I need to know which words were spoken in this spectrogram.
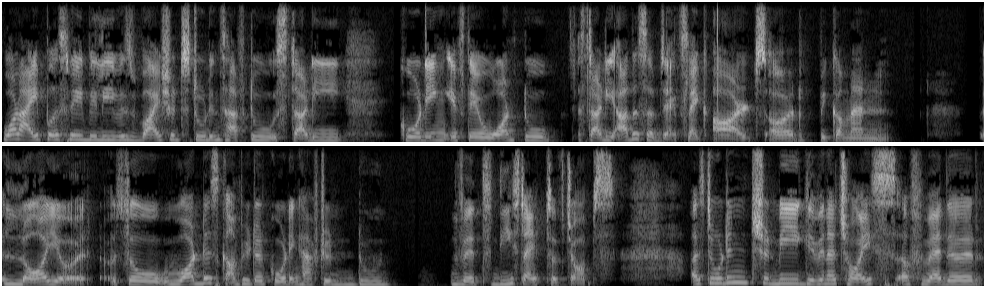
What I personally believe is why should students have to study coding if they want to study other subjects like arts or become an lawyer. So, what does computer coding have to do with these types of jobs? A student should be given a choice of whether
